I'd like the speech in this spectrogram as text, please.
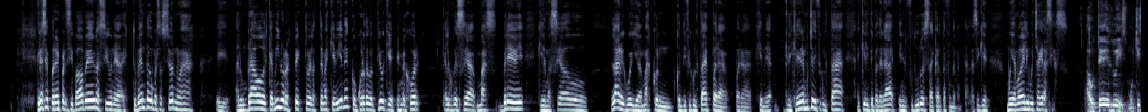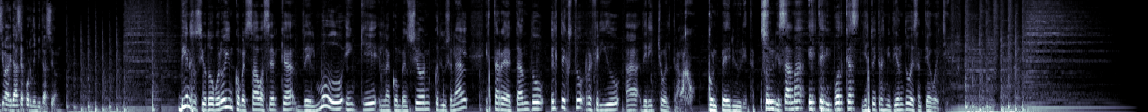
Gracias por haber participado, Pedro, ha sido una estupenda conversación, nos ha eh, alumbrado el camino respecto de los temas que vienen, concuerdo contigo que es mejor algo que sea más breve, que demasiado largo y además con, dificultades para, para generar, que genera mucha dificultad a quien interpretará en el futuro esa carta fundamental. Así que muy amable y muchas gracias. A ustedes, Luis, muchísimas gracias por la invitación. Bien, eso ha sido todo por hoy. Hemos conversado acerca del modo en que la Convención Constitucional está redactando el texto referido a derecho del trabajo con Pedro Ureta. Soy Urizama, este es mi podcast y estoy transmitiendo de Santiago de Chile.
